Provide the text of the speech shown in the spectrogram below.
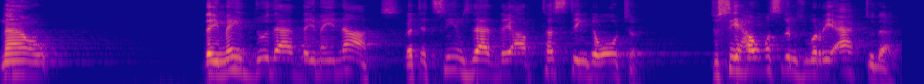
Now, they may do that, they may not, but it seems that they are testing the water to see how Muslims will react to that.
